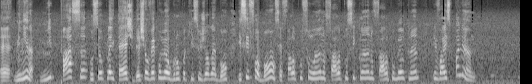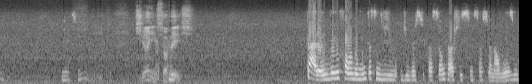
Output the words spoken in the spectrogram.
é, menina, me passa o seu playtest, deixa eu ver com o meu grupo aqui se o jogo é bom. E se for bom, você fala pro fulano, fala pro ciclano, fala pro Beltrano e vai espalhando. Diane, sua vez. Cara, eu venho falando muito assim de diversificação, que eu acho sensacional mesmo.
